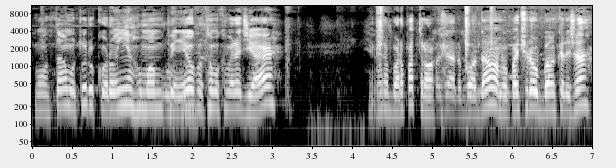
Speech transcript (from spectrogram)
Montamos tudo, coroinha, arrumamos o pneu, colocamos câmera de ar. E agora bora pra troca. Rapaziada, bodão, ó, meu pai tirou o banco ali já.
